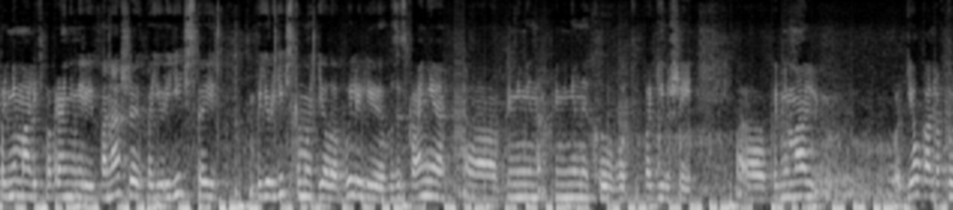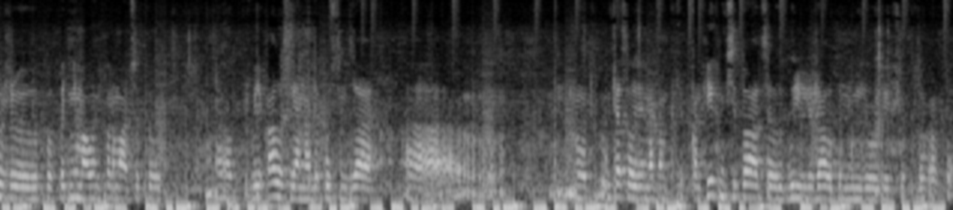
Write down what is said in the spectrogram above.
поднимались, по крайней мере, по нашей, по юридической, по юридическому отделу, были ли взыскания э, применены, применены к вот, погибшей. Э, поднимали, отдел кадров тоже поднимал информацию, э, привлекалась ли она, допустим, за э, ну, вот, участвовала ли она там в каких-то конфликтных ситуациях, были ли жалобы на нее или еще что как-то.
